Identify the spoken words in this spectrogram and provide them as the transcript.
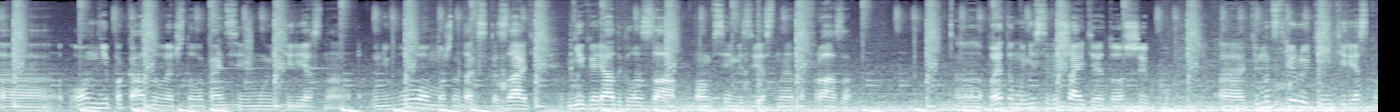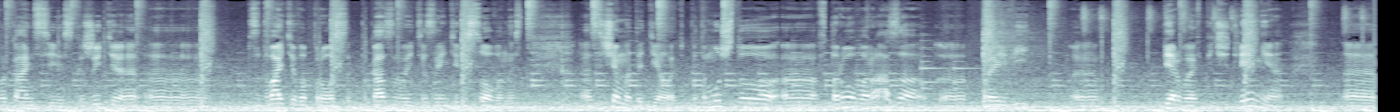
Э, он не показывает, что вакансия ему интересна. У него, можно так сказать, не горят глаза. Вам всем известна эта фраза. Поэтому не совершайте эту ошибку. Демонстрируйте интерес к вакансии, скажите задавайте вопросы, показывайте заинтересованность. А зачем это делать? Потому что э, второго раза э, проявить э, первое впечатление э,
